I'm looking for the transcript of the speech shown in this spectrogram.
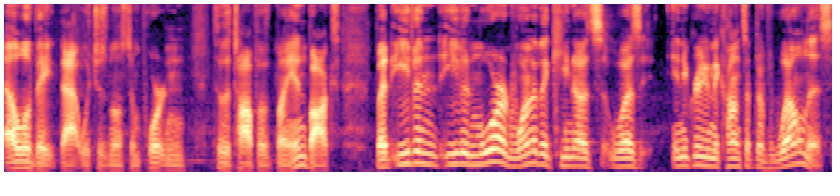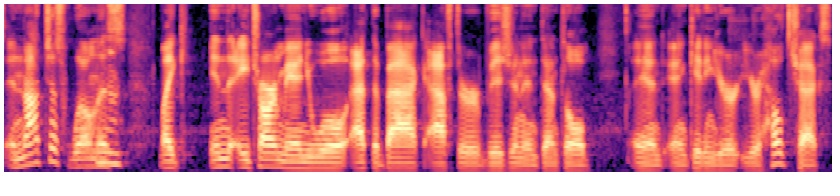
elevate that which is most important to the top of my inbox. But even, even more, one of the keynotes was integrating the concept of wellness and not just wellness mm like in the HR manual at the back after vision and dental and, and getting your, your health checks,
